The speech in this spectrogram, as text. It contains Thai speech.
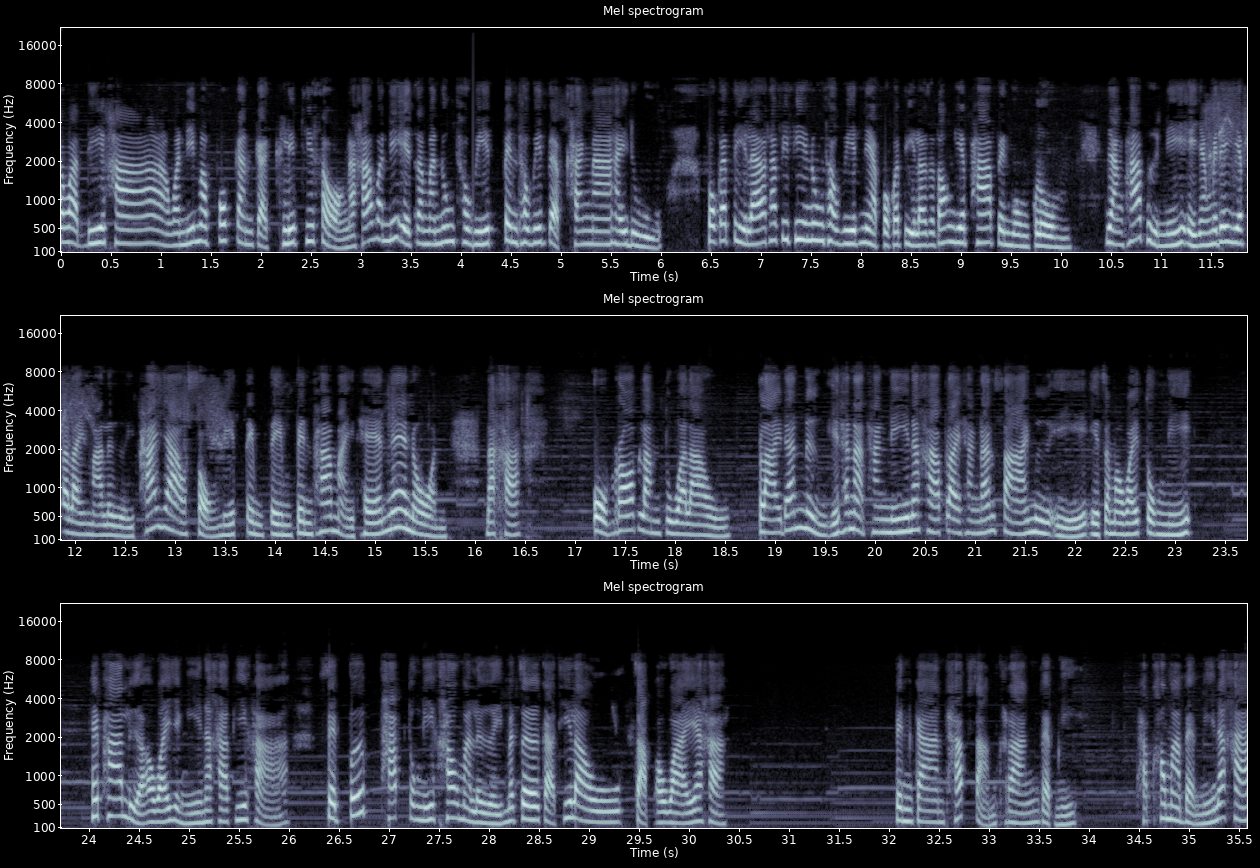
สวัสดีค่ะ วันนี้มาพบกันกับคลิปที่สองนะคะ วันนี้เอจะมานุ่งทวิตเป็นทวิตแบบข้างหน้าให้ดู ปกติแล้วถ้าพี่ๆนุ่งทวิตเนี่ย ปกติเราจะต้องเย็บผ้าเป็นวงกลม อย่างผ้าผืนนี้เอยังไม่ได้เย็บอะไรมาเลย ผ้ายาว 2 เมตรเต็มๆเป็นผ้าไหมแท้แน่นอนนะคะ โอบรอบลำตัวเรา ปลายด้านหนึ่งเอถนัดทางนี้นะคะ ปลายทางด้านซ้ายมือเอเอจะมาไว้ตรงนี้ ให้ผ้าเหลือเอาไว้อย่างนี้นะคะ พี่ขา เสร็จปุ๊บพับตรงนี้เข้ามาเลย มาเจอกับที่เราจับเอาไว้อะค่ะ เป็นการทับสามครั้งแบบนี้ ทับเข้ามาแบบนี้นะคะ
